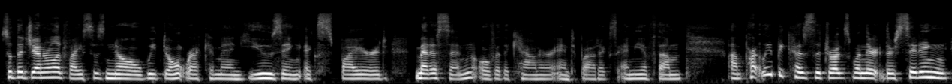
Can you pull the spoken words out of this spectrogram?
So the general advice is no, we don't recommend using expired medicine, over the counter antibiotics, any of them. Um, partly because the drugs, when they're they're sitting,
